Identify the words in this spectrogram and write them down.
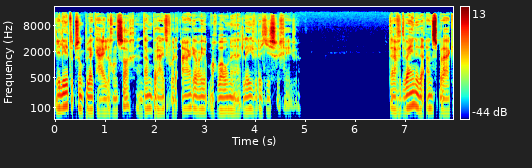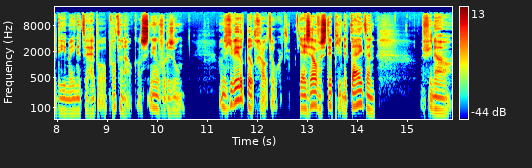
Je leert op zo'n plek heilig ontzag en dankbaarheid voor de aarde waar je op mag wonen en het leven dat je is gegeven. Daar verdwijnen de aanspraken die je menen te hebben op wat dan ook, als sneeuw voor de zon, omdat je wereldbeeld groter wordt. Jij zelf een stipje in de tijd en of je nou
